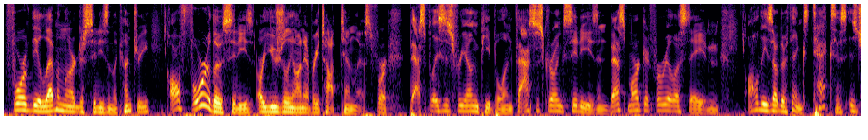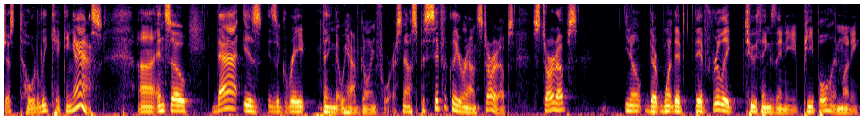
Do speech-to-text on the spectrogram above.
four of the 11 largest cities in the country, all four of those cities are usually on every top 10 list for best places for young people and fastest growing cities and best market for real estate and all these other things. Texas is just totally kicking ass. Uh, and so that is, is a great thing that we have going for us. Now, specifically around startups, startups, you know, they're, they've, they've really two things they need people and money.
